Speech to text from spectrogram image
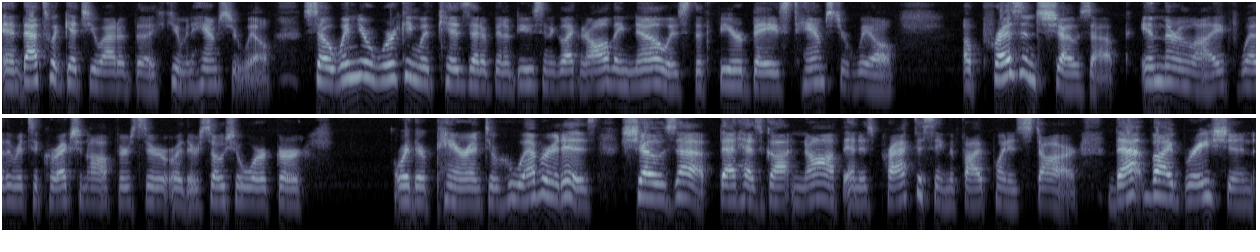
and that's what gets you out of the human hamster wheel. So when you're working with kids that have been abused and neglected, all they know is the fear based hamster wheel. A presence shows up in their life, whether it's a correction officer or their social worker or their parent or whoever it is shows up that has gotten off and is practicing the five pointed star. That vibration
